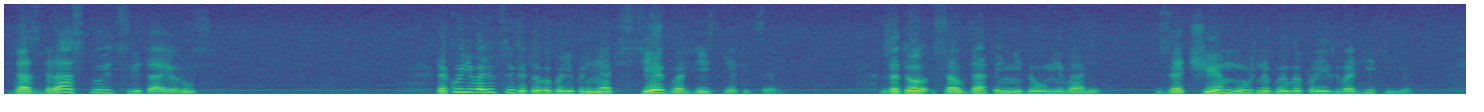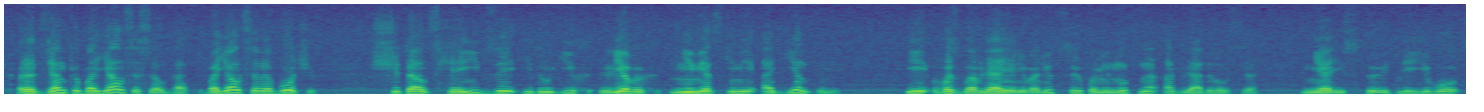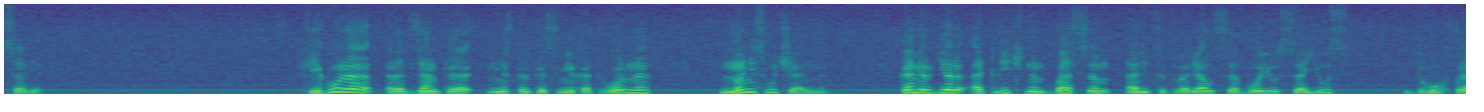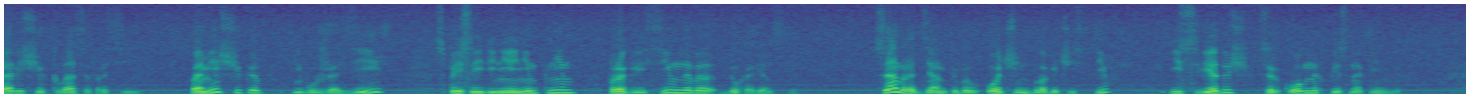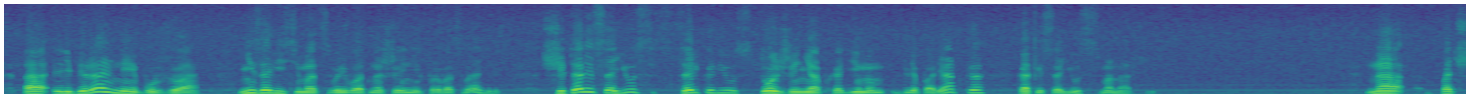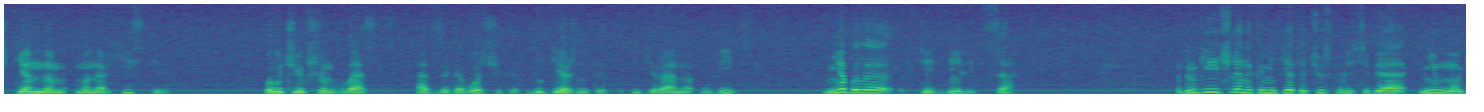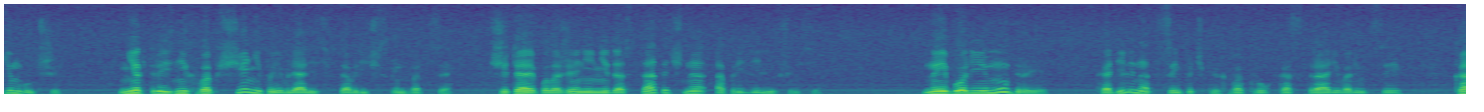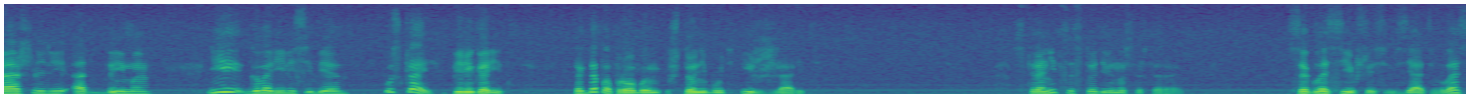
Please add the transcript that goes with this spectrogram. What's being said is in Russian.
Да здравствует святая Русь! Такую революцию готовы были принять все гвардейские офицеры. Зато солдаты недоумевали, зачем нужно было производить ее. Родзянко боялся солдат, боялся рабочих, считал Схеидзе и других левых немецкими агентами и, возглавляя революцию, поминутно оглядывался, не арестует ли его совет. Фигура Родзянко несколько смехотворна, но не случайно. Камергер отличным басом олицетворял собою союз двух правящих классов России: помещиков и буржуазии присоединением к ним прогрессивного духовенства. Сам Родзянко был очень благочестив и сведущ в церковных песнопениях. А либеральные буржуа независимо от своего отношения к православию, считали союз с церковью столь же необходимым для порядка, как и союз с монархией. На почтенном монархисте, получившем власть от заговорщиков, мятежников и тирана-убийц, не было в те дни лица. Другие члены комитета чувствовали себя немногим лучше. Некоторые из них вообще не появлялись в Таврическом дворце, считая положение недостаточно определившимся. Наиболее мудрые ходили на цыпочках вокруг костра революции, кашляли от дыма и говорили себе: "Пускай перегорит. Тогда попробуем что-нибудь изжарить". Страница 192. Согласившись взять власть,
